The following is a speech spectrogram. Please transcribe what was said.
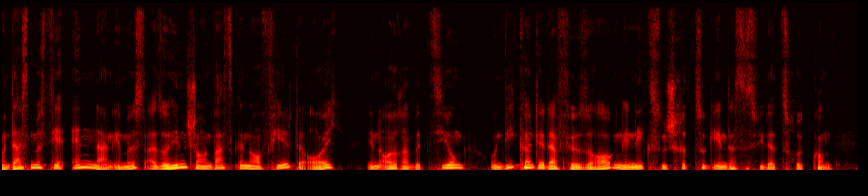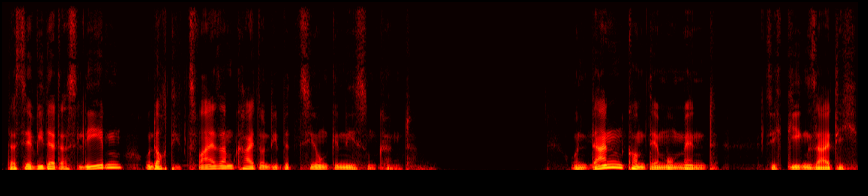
Und das müsst ihr ändern. Ihr müsst also hinschauen, was genau fehlte euch in eurer Beziehung und wie könnt ihr dafür sorgen, den nächsten Schritt zu gehen, dass es wieder zurückkommt, dass ihr wieder das Leben und auch die Zweisamkeit und die Beziehung genießen könnt. Und dann kommt der Moment, sich gegenseitig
